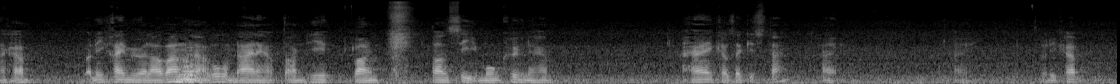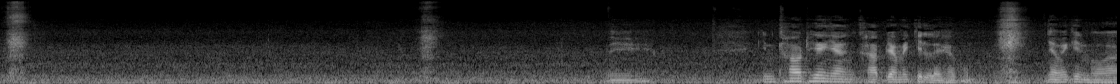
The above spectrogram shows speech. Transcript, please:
นะครับ วันนี้ใครมีเวลาว่างมาหาพวกผมได้นะครับ ตอนที่ตอนตอนสี่โมงครึ่งนะครับ ให้คาซักิสถานให้ ดีครับ นี่ กินข้าวเที่ยงยังครับ ยังไม่กินเลยครับผม ยังไม่กินเพราะว่า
